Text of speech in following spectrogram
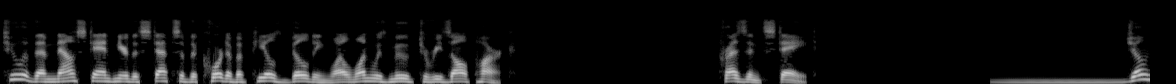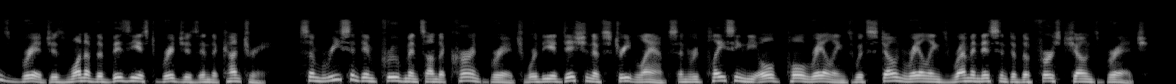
Two of them now stand near the steps of the Court of Appeals building while one was moved to Rizal Park. Present state Jones Bridge is one of the busiest bridges in the country. Some recent improvements on the current bridge were the addition of street lamps and replacing the old pole railings with stone railings reminiscent of the first Jones Bridge.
